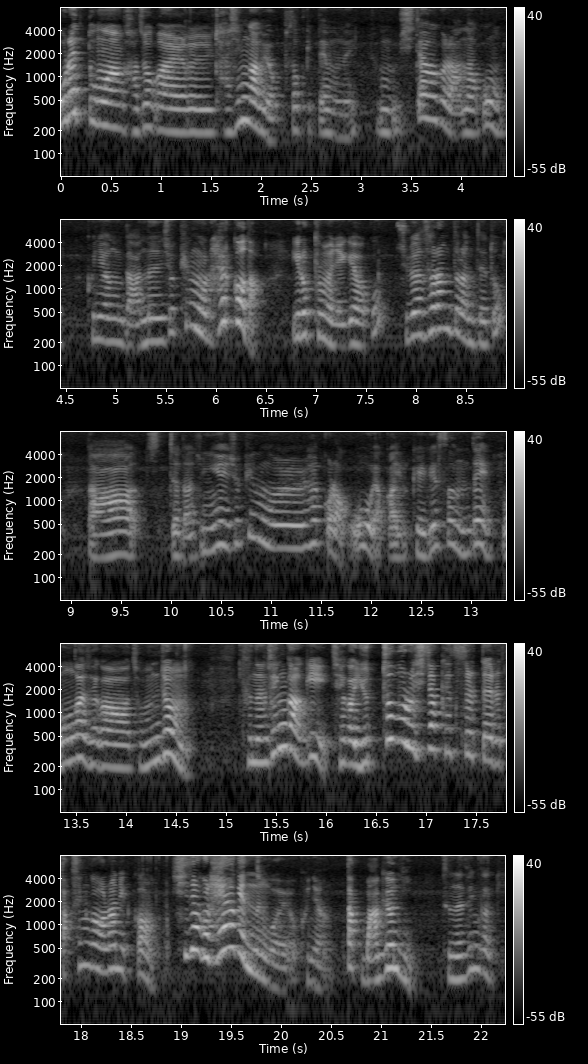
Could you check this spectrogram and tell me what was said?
오랫동안 가져갈 자신감이 없었기 때문에 좀 시작을 안 하고 그냥 나는 쇼핑몰을 할 거다 이렇게만 얘기하고 주변 사람들한테도 나 진짜 나중에 쇼핑몰 할 거라고 약간 이렇게 얘기했었는데 뭔가 제가 점점 드는 생각이 제가 유튜브를 시작했을 때를 딱 생각을 하니까 시작을 해야겠는 거예요 그냥. 딱 막연히 드는 생각이.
